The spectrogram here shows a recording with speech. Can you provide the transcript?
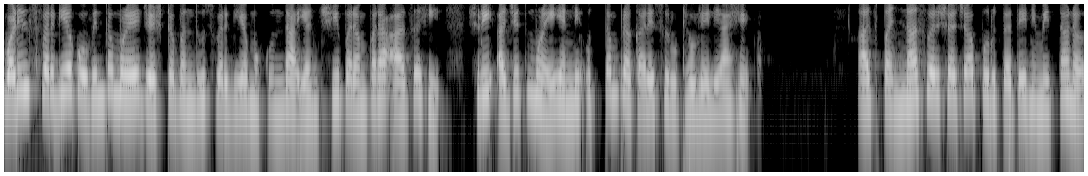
वडील स्वर्गीय गोविंद मुळे ज्येष्ठ बंधू स्वर्गीय मुकुंदा यांची परंपरा आजही श्री अजित मुळे यांनी उत्तम प्रकारे सुरू ठेवलेली आहे. आज पन्नास वर्षाच्या पूर्ततेनिमित्तानं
